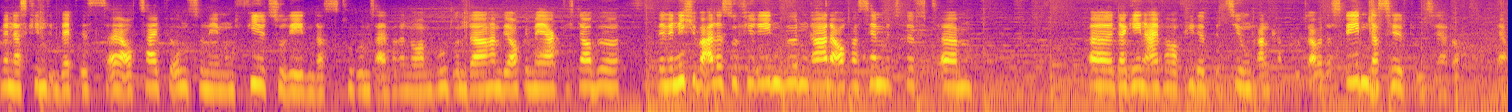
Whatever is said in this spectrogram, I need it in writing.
wenn das Kind im Bett ist, äh, auch Zeit für uns zu nehmen und viel zu reden. Das tut uns einfach enorm gut. Und da haben wir auch gemerkt, ich glaube, wenn wir nicht über alles so viel reden würden, gerade auch was Sam betrifft, ähm, äh, da gehen einfach auch viele Beziehungen dran kaputt. Aber das Reden, das hilft uns ja doch. Ja.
